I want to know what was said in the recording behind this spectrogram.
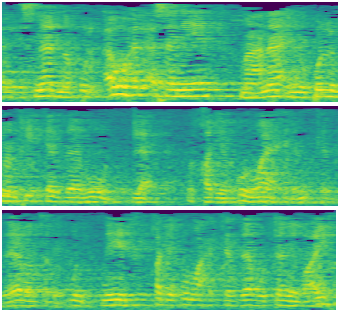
الإسناد نقول أوهى الأسانيد معناه أن كل من فيه كذابون. لا قد يكون واحدا كذابا قد يكون اثنين قد يكون واحد كذاب والثاني ضعيف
